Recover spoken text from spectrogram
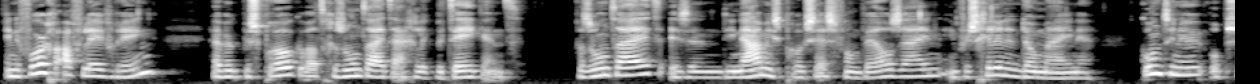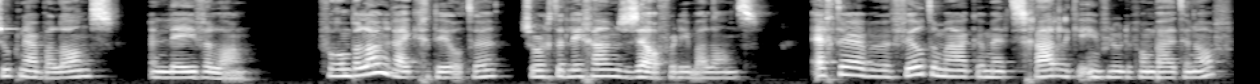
In de vorige aflevering heb ik besproken wat gezondheid eigenlijk betekent. Gezondheid is een dynamisch proces van welzijn in verschillende domeinen, continu op zoek naar balans, een leven lang. Voor een belangrijk gedeelte zorgt het lichaam zelf voor die balans. Echter hebben we veel te maken met schadelijke invloeden van buitenaf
